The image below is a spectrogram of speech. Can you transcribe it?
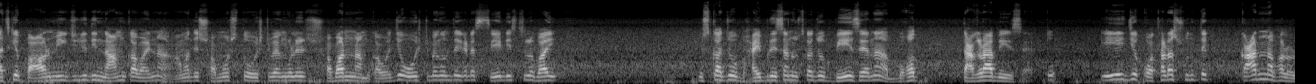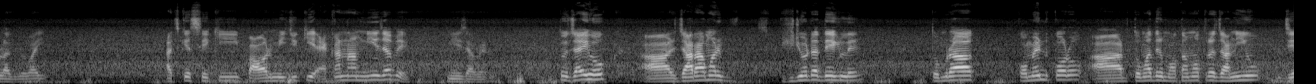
আজকে পাওয়ার মিউজিক যদি নাম কামায় না আমাদের সমস্ত ওয়েস্ট বেঙ্গলের সবার নাম কামায় যে ওয়েস্ট বেঙ্গল থেকে একটা সেট এসেছিলো ভাই उसका जो वाइब्रेशन उसका जो बेस है ना बहुत তাগড়া বেস है তো এই যে কথাটা শুনতে কার না ভালো লাগবে ভাই আজকে সে কি পাওয়ার মিউজিক কি একা নাম নিয়ে যাবে? নিয়ে যাবে না। তো যাই হোক, আর যারা আমার ভিডিওটা দেখলে, তোমরা কমেন্ট করো, আর তোমাদের মতামতটা জানিও যে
